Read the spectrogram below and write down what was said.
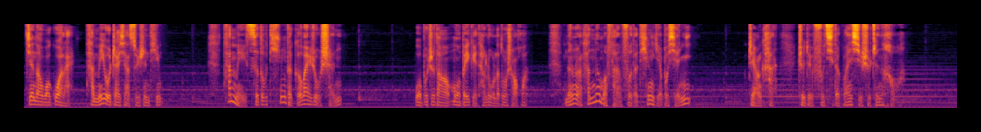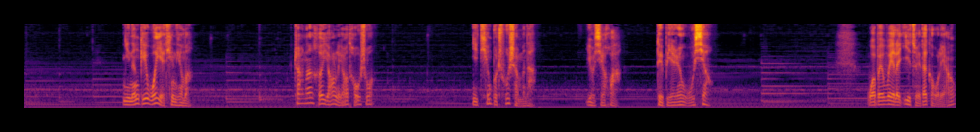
见到我过来，他没有摘下随身听，他每次都听得格外入神。我不知道漠北给他录了多少话，能让他那么反复的听也不嫌腻。这样看，这对夫妻的关系是真好啊。你能给我也听听吗？张兰和摇了摇头说：“你听不出什么的，有些话对别人无效。”我被喂了一嘴的狗粮，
